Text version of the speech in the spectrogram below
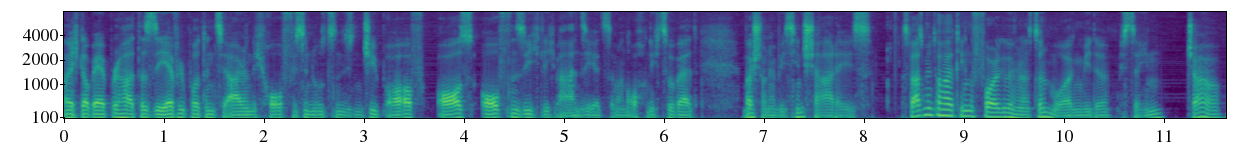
Aber ich glaube, Apple hat da sehr viel Potenzial und ich hoffe, sie nutzen diesen Chip auf, aus. Offensichtlich waren sie jetzt aber noch nicht so weit, was schon ein bisschen schade ist. Das war's mit der heutigen Folge. Wir hören uns dann morgen wieder. Bis dahin, ciao.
